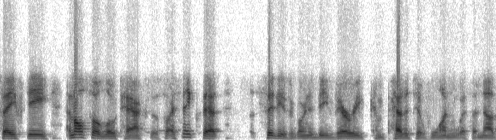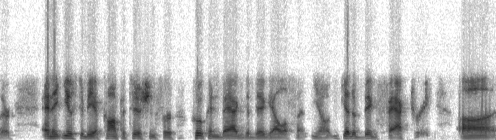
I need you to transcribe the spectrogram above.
safety, and also low taxes. So I think that cities are going to be very competitive one with another. And it used to be a competition for who can bag the big elephant, you know, get a big factory. Uh,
